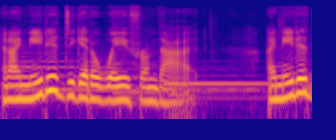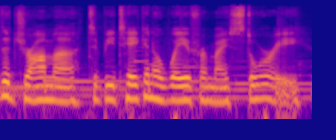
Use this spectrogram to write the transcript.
And I needed to get away from that. I needed the drama to be taken away from my story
